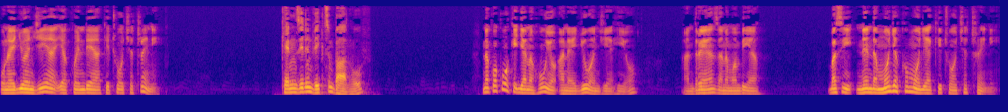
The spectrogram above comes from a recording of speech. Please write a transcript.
unaijua njia ya kuendea kituo cha treni Kennen Sie den Weg zum Bahnhof? na kwa kuwa kijana huyo anayejua njia hiyo andreas anamwambia basi nenda moja kwa moja kituo cha treni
